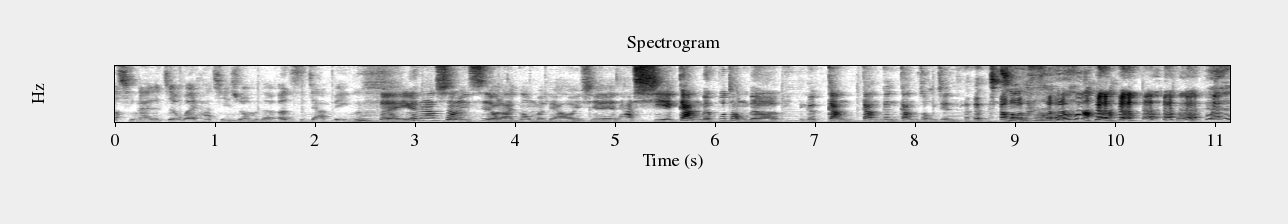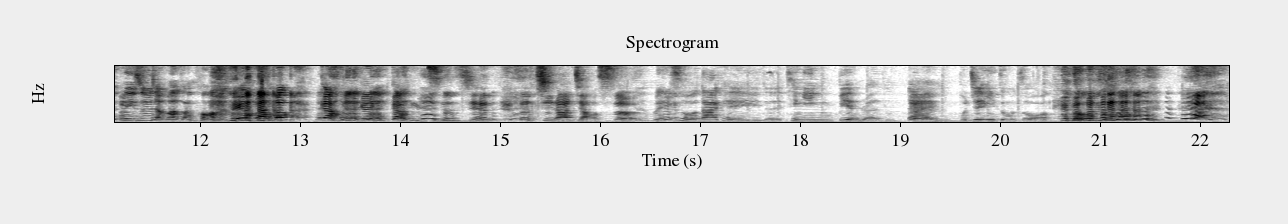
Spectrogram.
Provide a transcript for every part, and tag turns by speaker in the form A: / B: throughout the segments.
A: 请来的这位，他其实是我们的二次嘉宾。
B: 对，因为他上一次有来跟我们聊一些他斜杠的不同的那个杠杠跟杠中间的角色，
A: 你是不是想骂脏话？
B: 没有杠跟杠之间的其他角色。
A: 没错，大家可以对听音辨人，但不建议这么做。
